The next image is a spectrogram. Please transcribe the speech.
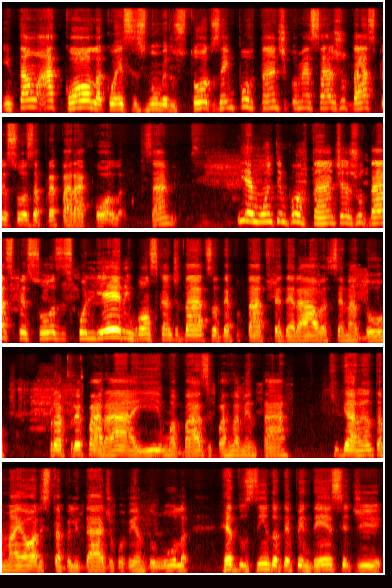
Então, a cola com esses números todos é importante começar a ajudar as pessoas a preparar a cola, sabe? E é muito importante ajudar as pessoas a escolherem bons candidatos a deputado federal, a senador, para preparar aí uma base parlamentar que garanta maior estabilidade ao governo do Lula, reduzindo a dependência de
